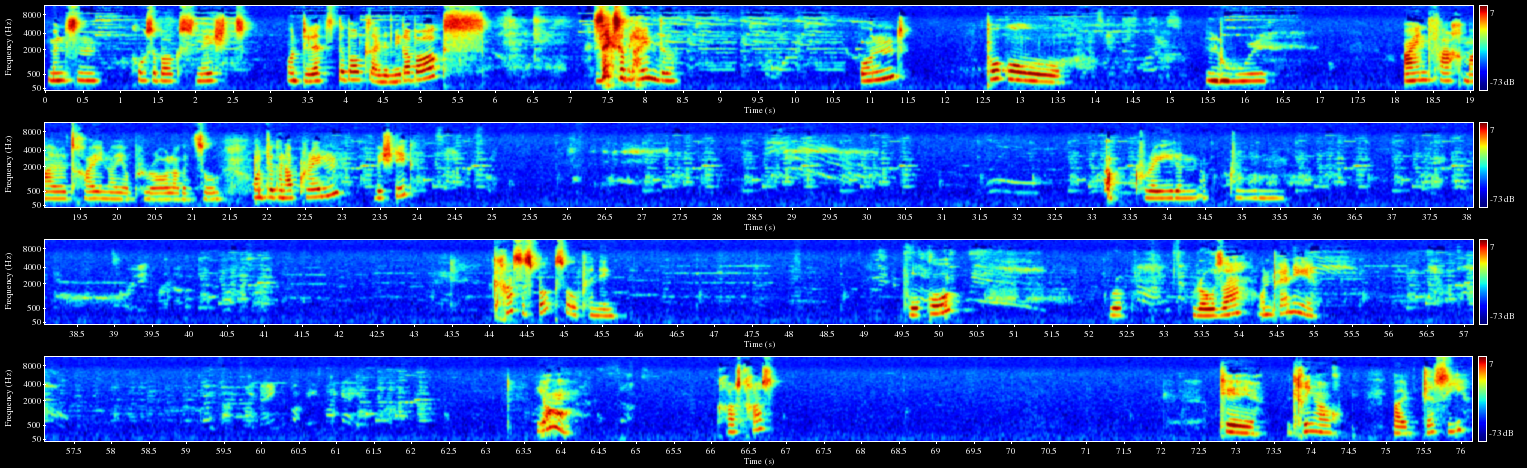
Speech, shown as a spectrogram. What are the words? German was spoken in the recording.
Münzen, große Box, nichts. Und die letzte Box, eine Megabox. Sechs verbleibende. Und Poco. Lul. Einfach mal drei neue Brawler gezogen. Und wir können upgraden. Wichtig. Upgraden, upgraden. Krasses Box-Opening. Poco, Ro Rosa und Penny. Ja. Krass, krass. Okay, wir kriegen auch bald Jessie.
